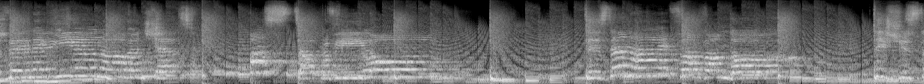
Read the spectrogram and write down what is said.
Wynegirun av en köttpastaprofil Tills den här förvand av Dishes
